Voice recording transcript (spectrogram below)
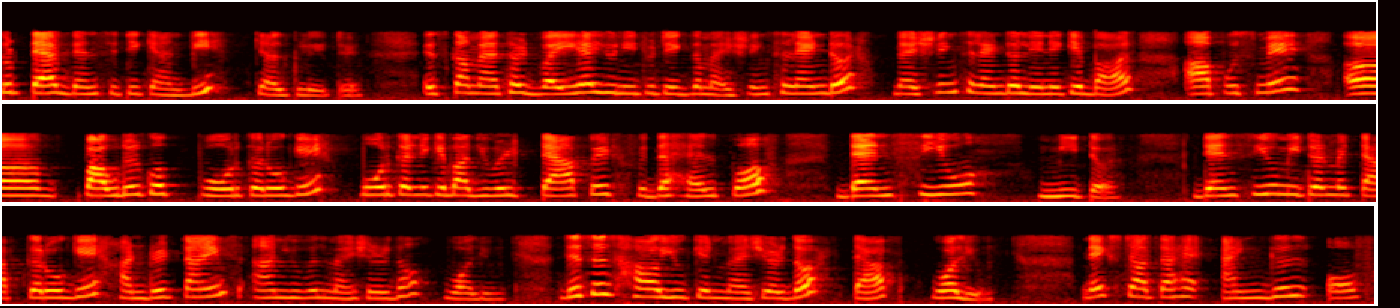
so tap density can be calculated. इसका मेथड वही है you need to take the measuring cylinder measuring cylinder लेने के बाद आप उसमें पाउडर को पोर करोगे। पोर करने के बाद you will tap it with the help of densiometer. डेंसियोमीटर में टैप करोगे 100 times and you will measure the volume this is how you can measure the tap volume next आता है angle of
